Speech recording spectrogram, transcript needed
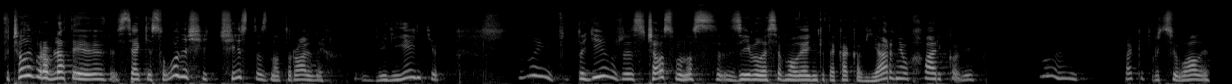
почали виробляти всякі солодощі чисто з натуральних інгредієнтів. Ну і тоді вже з часу у нас з'явилася маленька така кав'ярня в Харкові. Ну, так і працювали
